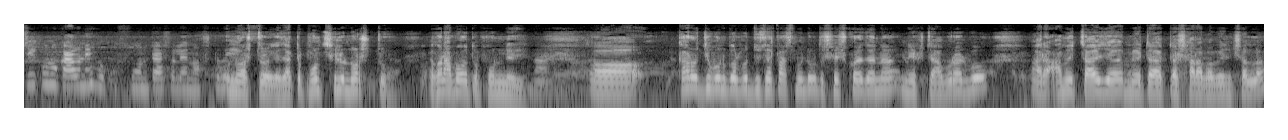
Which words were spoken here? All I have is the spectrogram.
যে কোনো কারণে হোক ফোনটা আসলে নষ্ট হয়ে নষ্ট হয়ে গেছে। একটা ফোন ছিল নষ্ট এখন আপাতত ফোন নেই। আহ, কারও জীবন গল্প দু চার পাঁচ মিনিটের মতো শেষ করা যায় না। নেক্সট আবার আসব। আর আমি চাই যে মেয়েটা একটা সারা পাবে ইনশাল্লাহ।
